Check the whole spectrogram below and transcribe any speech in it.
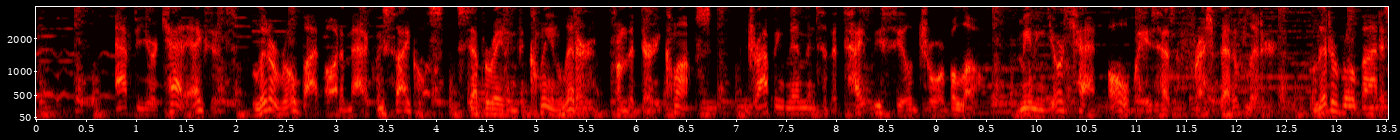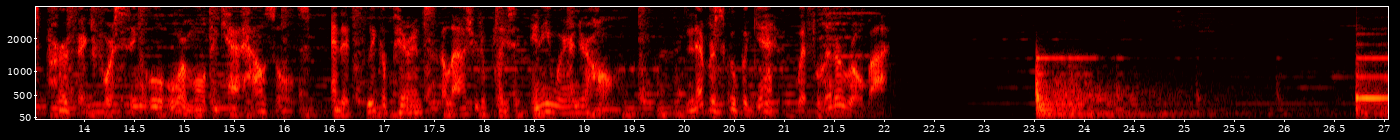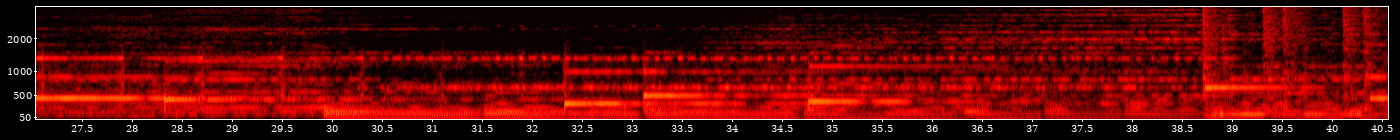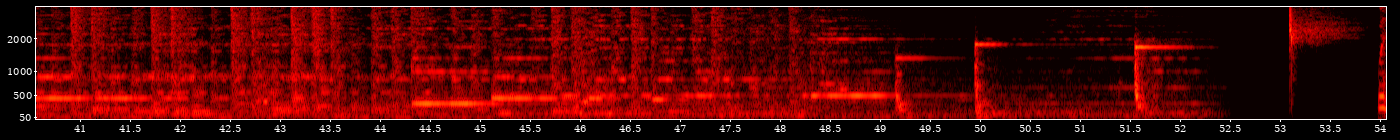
After your cat exits, Litter Robot automatically cycles, separating the clean litter from the dirty clumps, dropping them into the tightly sealed drawer below, meaning your cat always has a fresh bed of litter. Litter Robot is perfect for single or multi-cat households, and its sleek appearance allows you to place it anywhere in your home. Never scoop again with Litter Robot.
